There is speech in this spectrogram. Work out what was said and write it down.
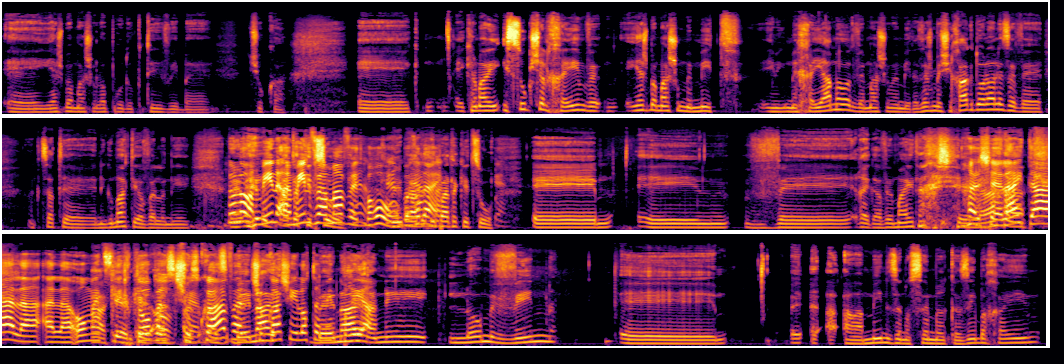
אה, יש בה משהו לא פרודוקטיבי בתשוקה. אה, כלומר, היא סוג של חיים, ויש בה משהו ממית. היא מחיה מאוד ומשהו ממית. אז יש משיכה גדולה לזה, וקצת אה, נגמתי, אבל אני... לא, לא, המין והמוות, ברור, בוודאי. מפאת הקיצור. כן. אה, ורגע, ומה הייתה השאלה? השאלה הייתה על האומץ כן, לכתוב כן. על תשוקה, ועל תשוקה שהיא לא תמיד בריאה. בעיניי אני לא מבין... המין זה נושא מרכזי בחיים,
